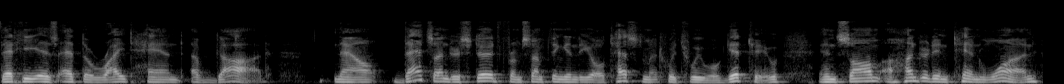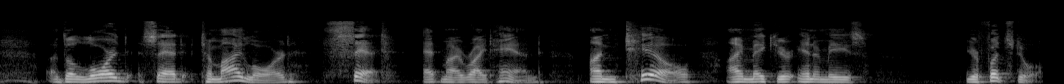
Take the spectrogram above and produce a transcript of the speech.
that he is at the right hand of God. Now, that's understood from something in the Old Testament, which we will get to. In Psalm 110:1, the Lord said to my Lord, "Sit at my right hand until I make your enemies your footstool.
